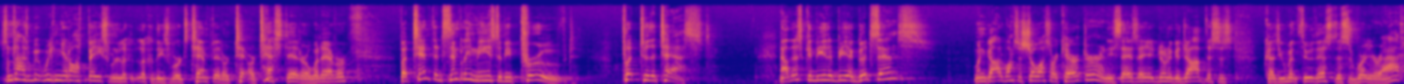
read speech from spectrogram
sometimes we, we can get off base when we look, look at these words tempted or, te- or tested or whatever. But tempted simply means to be proved, put to the test. Now, this can either be a good sense when God wants to show us our character and He says, Hey, you're doing a good job. This is because you went through this, this is where you're at.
